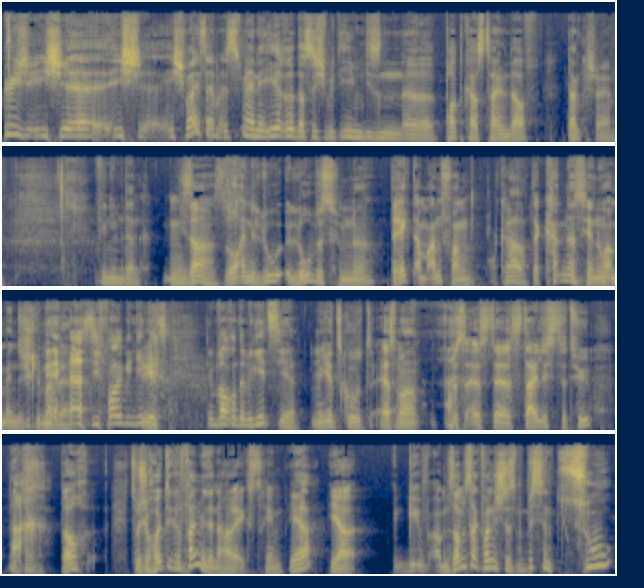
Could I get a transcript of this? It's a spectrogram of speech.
Ich, ich, äh, ich, äh, ich weiß einfach, es ist mir eine Ehre, dass ich mit ihm diesen äh, Podcast teilen darf. Danke, Cheyenne. Vielen lieben Dank. Nisa, so eine Lo Lobeshymne, direkt am Anfang, Klar. da kann das ja nur am Ende schlimmer werden. Ja, die Folge geht jetzt dem unter. Wie geht's dir? Mir geht's gut. Erstmal, du bist erst der stylischste Typ. Ach, Doch. Zum Beispiel heute gefallen mir deine Haare extrem. ja? Ja, am Samstag fand ich das ein bisschen zu,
